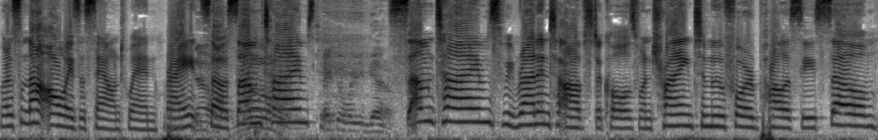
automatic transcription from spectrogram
Well, it's not always a sound win, right? no, so sometimes. no, take it where you get 'em. Sometimes we run into obstacles when trying to move forward policies. So,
